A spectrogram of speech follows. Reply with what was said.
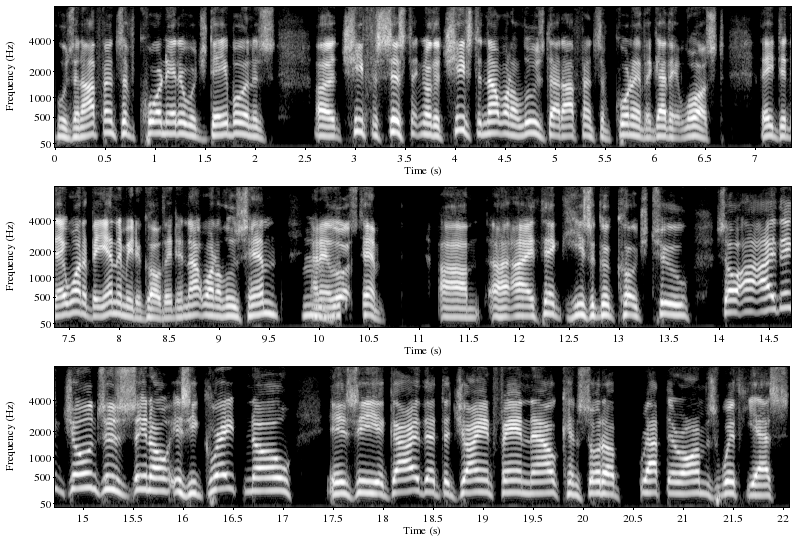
who's an offensive coordinator, which Daboll and his uh, chief assistant. You know, the Chiefs did not want to lose that offensive coordinator, the guy they lost. They did. They wanted the enemy to go. They did not want to lose him, mm-hmm. and they mm-hmm. lost him. Um, I think he's a good coach too. So I, I think Jones is, you know, is he great? No. Is he a guy that the Giant fan now can sort of wrap their arms with? Yes.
